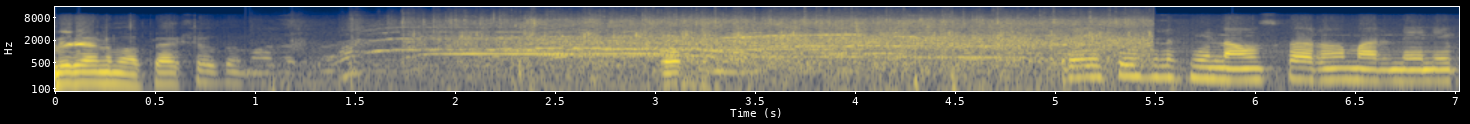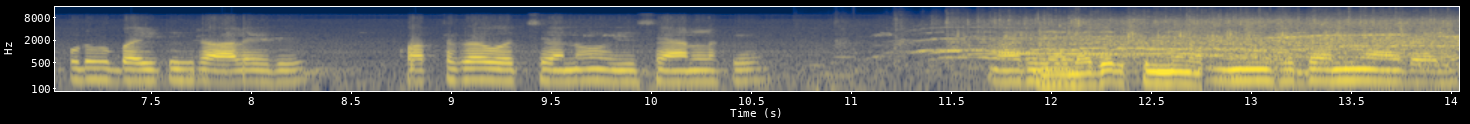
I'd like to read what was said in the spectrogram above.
మీరేమైనా మా ప్రేక్షకులతో మాట్లాడతారా? ప్రేక్షకులకి నమస్కారం. మరి నేను ఎప్పుడు బయటికి రాలేదు. కొత్తగా వచ్చాను ఈ ఛానల్కి. మరి మీకు ధన్యవాదాలు.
